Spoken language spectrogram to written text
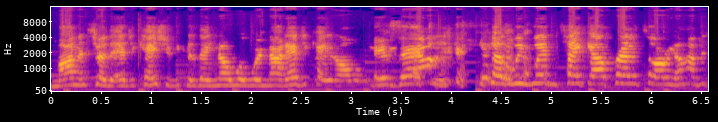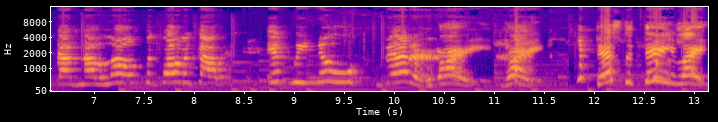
monitor the education because they know what we're not educated on. exactly. because we wouldn't take out predatory hundred thousand dollar loans to go to college if we knew better. Right. Right. That's the thing. Like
